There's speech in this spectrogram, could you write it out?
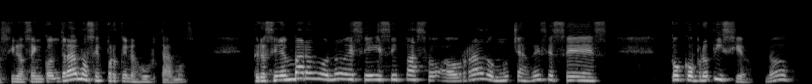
si nos encontramos es porque nos gustamos. Pero sin embargo, ¿no? ese, ese paso ahorrado muchas veces es poco propicio. ¿no?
